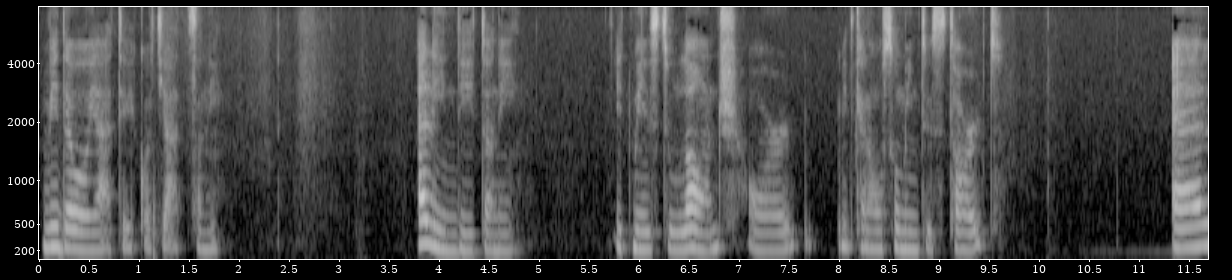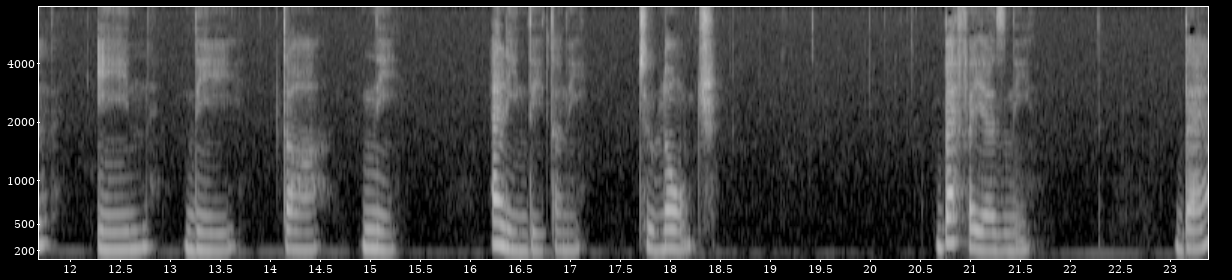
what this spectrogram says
Videójátékot játszani. Elindítani. It means to launch or it can also mean to start. Elindítani. Elindítani. To launch. Befejezni. Befejezni.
